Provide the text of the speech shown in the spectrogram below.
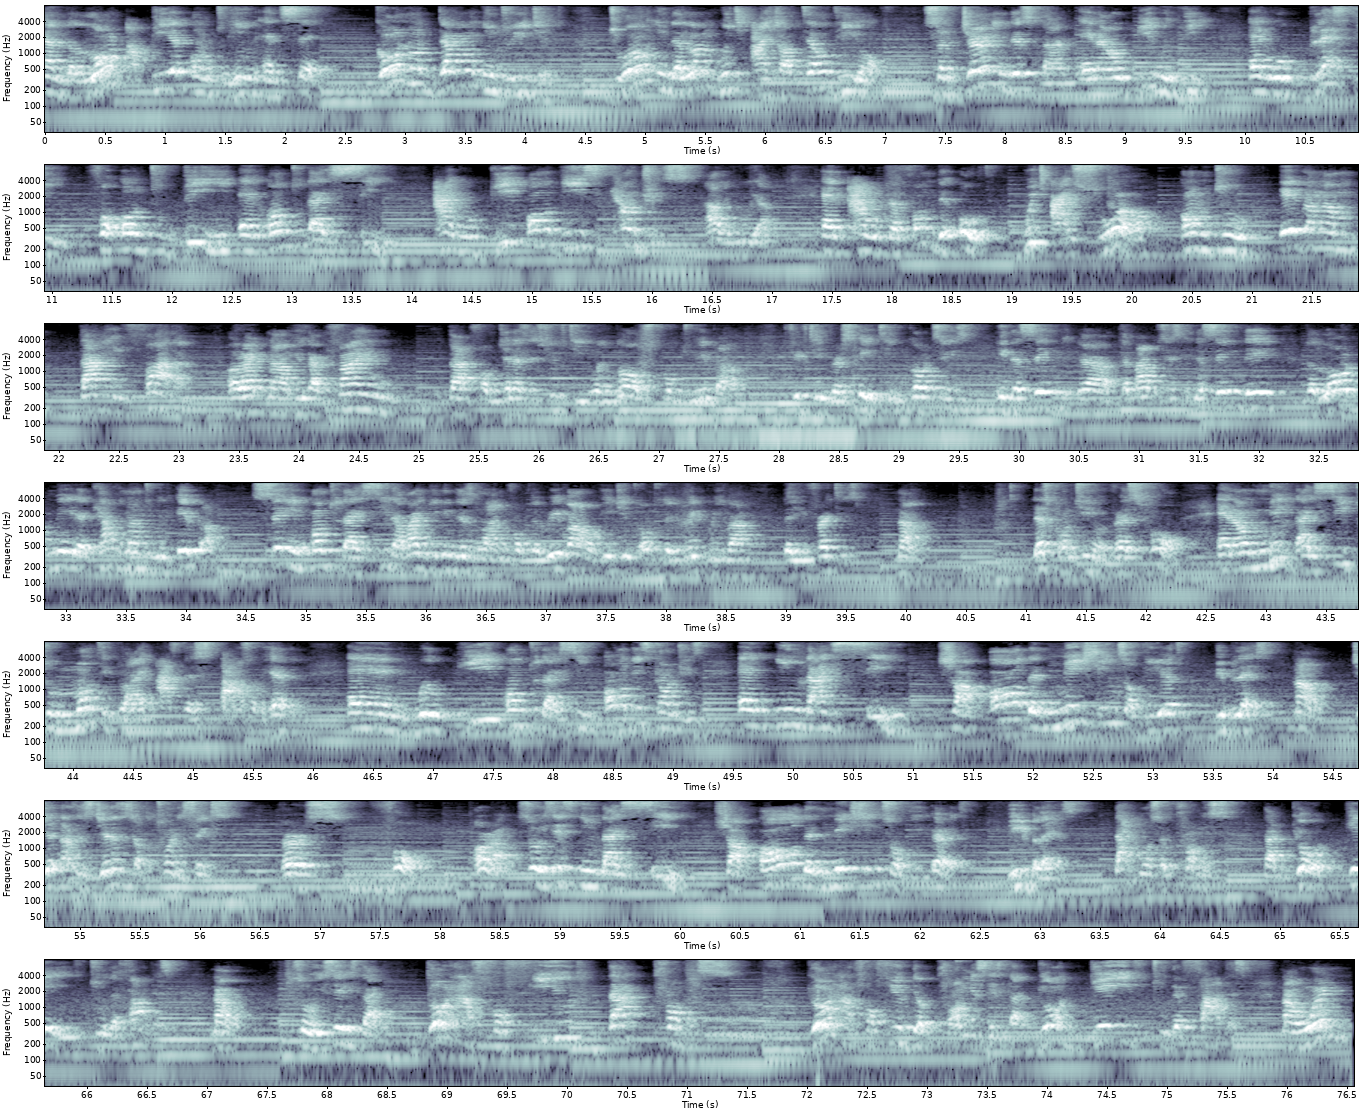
And the Lord appeared unto him and said, Go not down into Egypt, dwell in the land which I shall tell thee of. Sojourn in this land, and I will be with thee, and will bless thee. For unto thee and unto thy seed I will give all these countries. Hallelujah. And I will perform the oath which I swore unto Abraham thy father all right, now you can find that from Genesis 15 when God spoke to Abraham. 15 verse 18, God says, in the same, uh, the Bible says, in the same day the Lord made a covenant with Abraham, saying, Unto thy seed have I given this land from the river of Egypt unto the great river, the Euphrates. Now, let's continue. Verse 4 And I'll make thy seed to multiply as the stars of heaven, and will give unto thy seed all these countries, and in thy seed shall all the nations of the earth be blessed. Now, that is Genesis chapter 26, verse 4. All right, so he says, In thy seed shall all the nations of the earth be blessed. That was a promise that God gave to the fathers. Now, so he says that God has fulfilled that promise. God has fulfilled the promises that God gave to the fathers. Now, when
